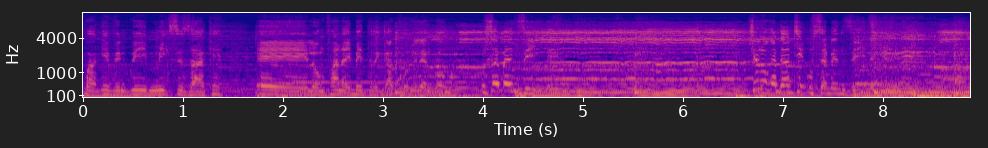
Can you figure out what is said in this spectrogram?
kwakivini kwii-mix zakhe eh lo mfana ibetri kakhulu le ngoma. Usebenzile. Tshilo kanti usebenzile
